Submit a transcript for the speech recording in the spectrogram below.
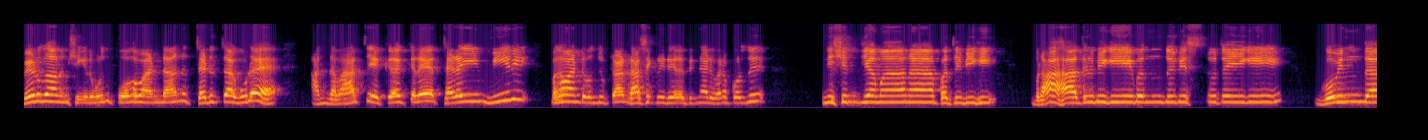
வேணுகானம் செய்கிற பொழுது போக வேண்டான்னு தடுத்தா கூட அந்த வார்த்தையை கேட்கிற தடையும் மீறி பகவான்கிட்ட வந்து விட்டாள் ராசக்கிரீடையில பின்னாடி வரப்போகுது நிஷித்தியமான பதிபிகி பிராஹாதிபிகி பந்து விஸ்துதைகி கோவிந்தா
